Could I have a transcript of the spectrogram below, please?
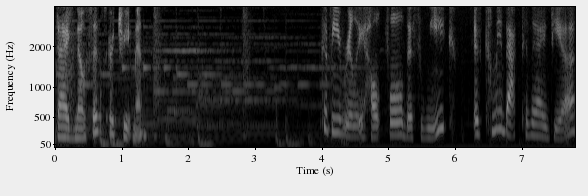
diagnosis, or treatment could be really helpful this week is coming back to the idea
